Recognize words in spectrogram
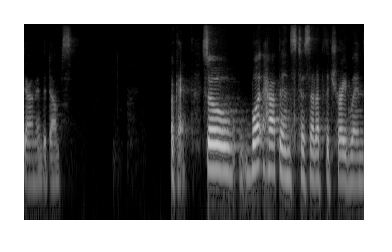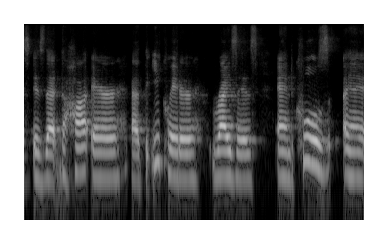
down in the dumps. Okay, so what happens to set up the trade winds is that the hot air at the equator rises and cools uh,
